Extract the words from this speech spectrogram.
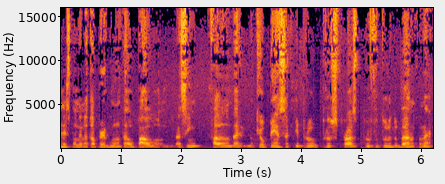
respondendo a tua pergunta, o Paulo, assim, falando da, do que eu penso aqui para o futuro do banco, né,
